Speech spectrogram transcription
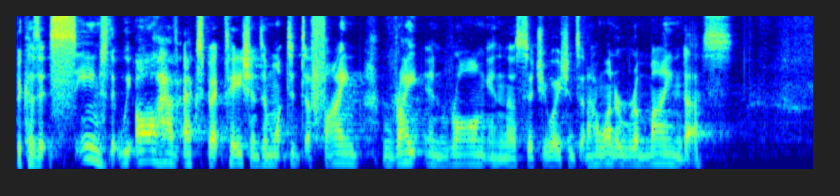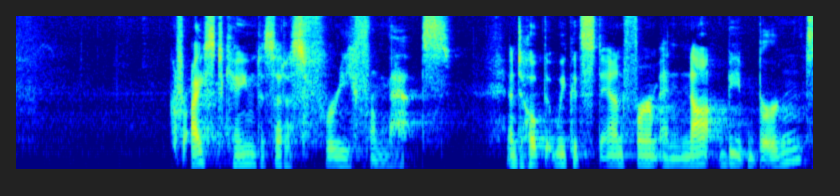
because it seems that we all have expectations and want to define right and wrong in those situations. And I want to remind us Christ came to set us free from that and to hope that we could stand firm and not be burdened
